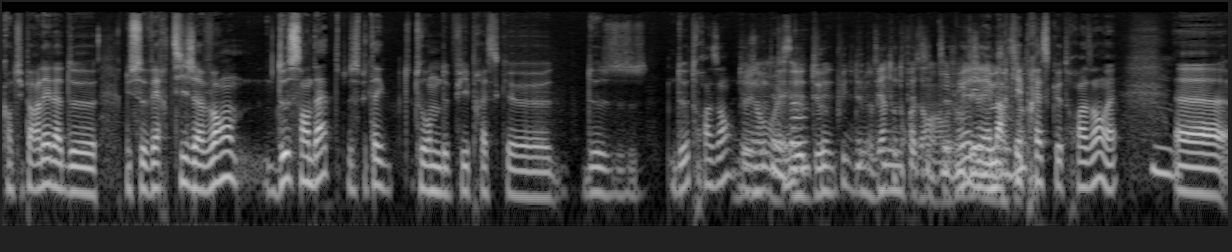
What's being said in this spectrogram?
quand tu parlais là de, de ce vertige avant, 200 dates, le spectacle tourne depuis presque deux, deux, trois ans. Deux ans, plus de bientôt trois ans. J'avais marqué presque trois ans. Ouais. Mm. Euh,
